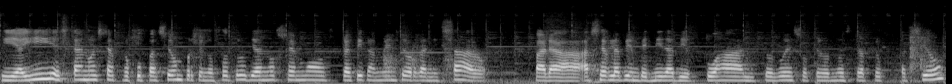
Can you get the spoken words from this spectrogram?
Y ahí está nuestra preocupación porque nosotros ya nos hemos prácticamente organizado para hacer la bienvenida virtual y todo eso, pero nuestra preocupación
